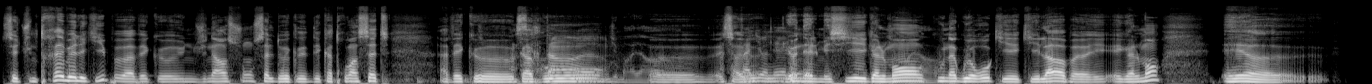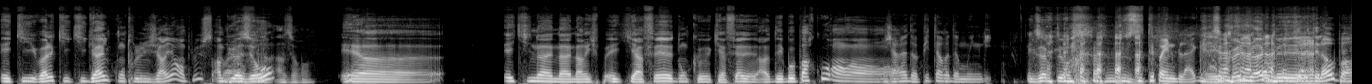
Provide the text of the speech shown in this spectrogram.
C'est une très belle équipe euh, avec euh, une génération, celle de, des 87, avec euh, Gago, euh, euh, certain Lionel. Lionel Messi également, Voilà. Kun Agüero qui est, qui est là également, et, euh, et qui, voilà, qui, qui gagne contre le Nigeria en plus, un but Ouais, à zéro, 1-0. et, euh, et qui n'a- n'a- n'arrive pas- et qui a fait donc qui a fait des beaux parcours en, en- Jared Peter Odamwingi. Exactement. C'était pas une blague. C'est pas une blague, mais était là ou pas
